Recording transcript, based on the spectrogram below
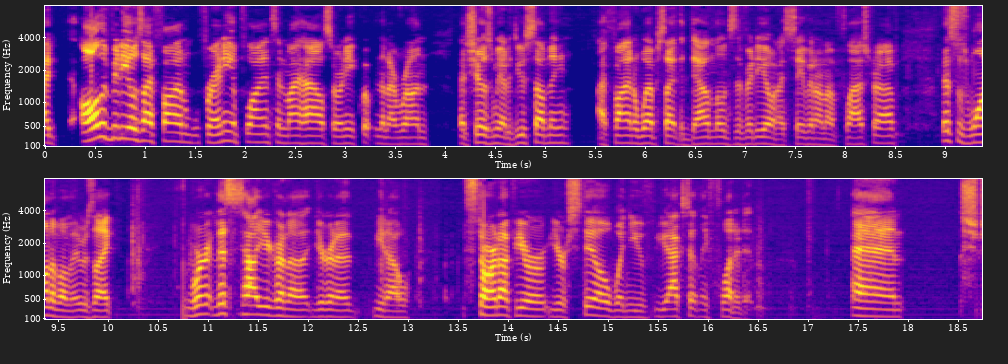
I, all the videos I find for any appliance in my house or any equipment that I run that shows me how to do something, I find a website that downloads the video and I save it on a flash drive. This was one of them. It was like, we're this is how you're gonna you're gonna you know start up your your Stihl when you you accidentally flooded it. And sh-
